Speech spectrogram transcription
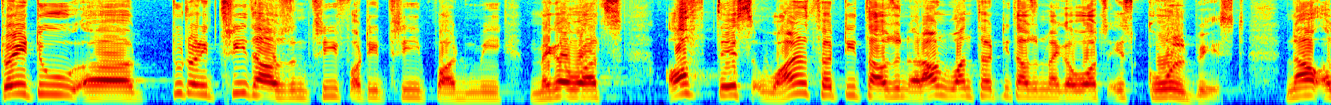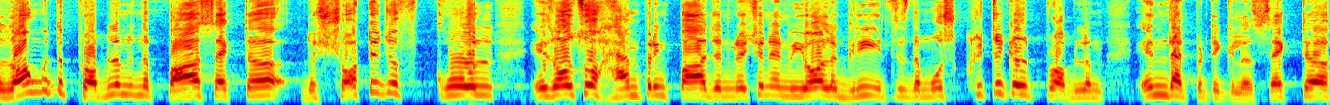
22, uh, 223,343, pardon me, megawatts. Of this, 130,000, around 130,000 megawatts is coal-based. Now, along with the problems in the power sector, the shortage of coal is also hampering power generation, and we all agree it is the most critical problem in that particular sector.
